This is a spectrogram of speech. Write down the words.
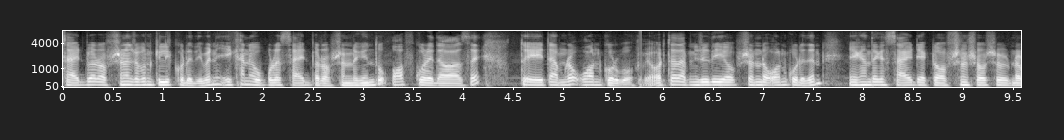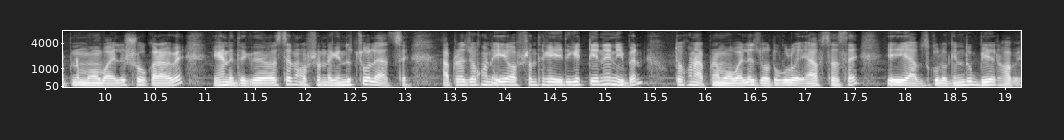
সাইড বার অপশানে যখন ক্লিক করে দিবেন, এখানে উপরে সাইড বার অপশানটা কিন্তু অফ করে দেওয়া আছে। তো এটা আমরা অন করব। অর্থাৎ আপনি যদি এই অপশানটা অন করে দেন, এখান থেকে সাইডে একটা অপশন সবসময় আপনার মোবাইলে শো করা হবে। এখানে দেখতে পাচ্ছেন অপশনটা কিন্তু চলে আসছে। আপনারা যখন এই অপশন থেকে এইদিকে টেনে নেবেন, তখন আপনার মোবাইলে যতগুলো অ্যাপস আছে, এই অ্যাপসগুলো কিন্তু বের হবে।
